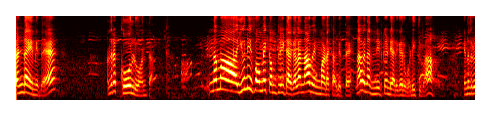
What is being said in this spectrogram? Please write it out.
ದಂಡ ಏನಿದೆ, ಅಂದರೆ ಕೋಲು ಅಂತ. ನಮ್ಮ ಯೂನಿಫಾರ್ಮೇ ಕಂಪ್ಲೀಟ್ ಆಗಲ್ಲ, ನಾವು ಹೆಂಗೆ ಮಾಡೋಕ್ಕಾಗುತ್ತೆ? ನಾವೇನಾದ್ರು ನಿಟ್ಕೊಂಡು ಯಾರಿಗಾರು ಹೊಡಿತೀವಾ? ಏನಾದರೂ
